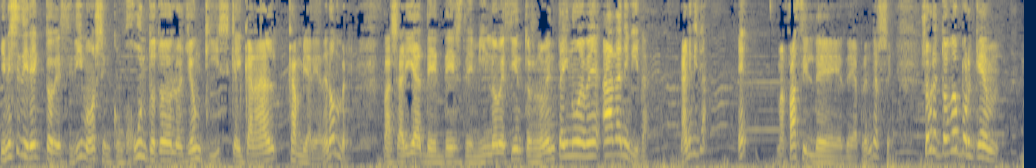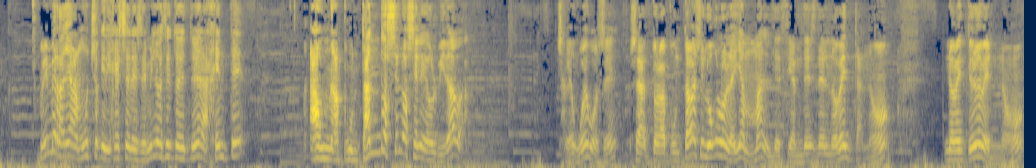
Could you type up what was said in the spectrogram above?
Y en ese directo decidimos, en conjunto todos los yonkis, que el canal cambiaría de nombre. Pasaría de desde 1999 a Dani Vida. Dani Vida, ¿eh? Más fácil de aprenderse. Sobre todo porque a mí me rayaba mucho que dijese desde 1999 la gente, aun apuntándoselo, se le olvidaba. Chale huevos, ¿eh? O sea, te lo apuntabas y luego lo leían mal. Decían desde el 90, ¿no? 99, no.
